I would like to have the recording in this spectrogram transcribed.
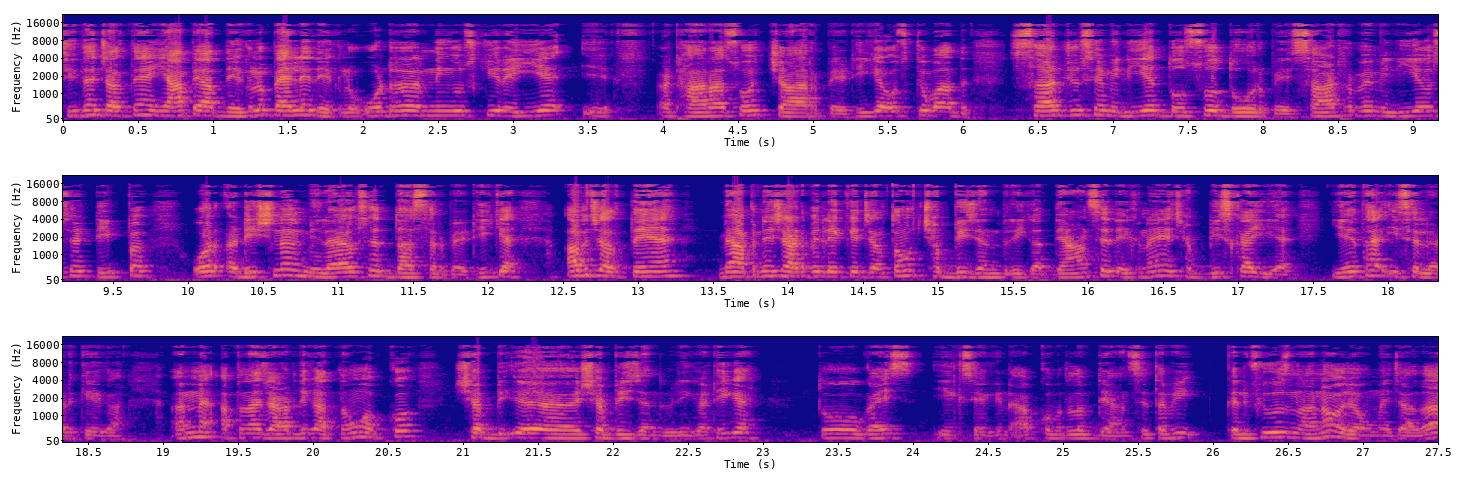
सीधा चलते हैं, यहाँ पे आप देख लो, पहले देख लो ऑर्डर अर्निंग उसकी रही है अठारह सौ चार रुपए ठीक है? उसके बाद सर्ज उसे मिली है दो सौ दो रुपए, साठ रुपए मिली है उसे टिप और एडिशनल मिला है उसे दस रुपए, ठीक है? अब चलते हैं, मैं अपने चार्ट पे लेके चलता हूँ, छब्बीस जनवरी का, ध्यान से देखना, ये छब्बीस का ही है, ये था इस लड़के का। अब मैं अपना चार्ट दिखाता हूँ आपको छब्बीस जनवरी का, ठीक है? तो गाइस एक सेकंड आपको मतलब ध्यान से, तभी कंफ्यूज ना ना हो जाऊँ मैं ज़्यादा।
